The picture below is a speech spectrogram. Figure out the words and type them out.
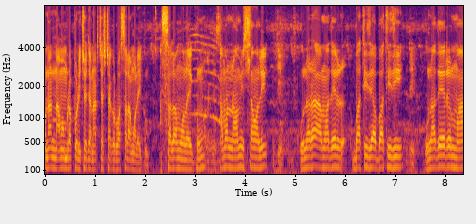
ওনার নাম আমরা পরিচয় জানার চেষ্টা করব। আসসালামু আলাইকুম। আসসালামু আলাইকুম। আমার নাম ইসলাম আলী। জি। ওনারা আমাদের বাতিজা বাতিজি। জি। ওনাদের মা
